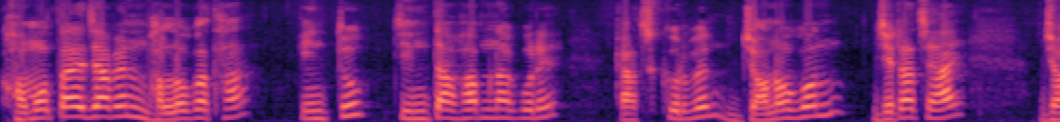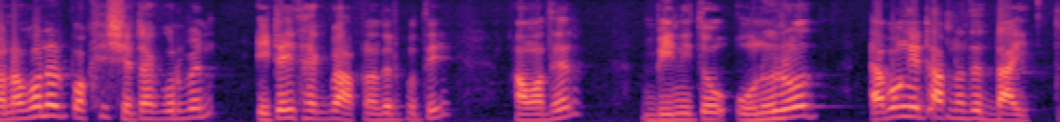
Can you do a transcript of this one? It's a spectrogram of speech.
ক্ষমতায় যাবেন, ভালো কথা। কিন্তু চিন্তা ভাবনা করে কাজ করবেন। জনগণ যেটা চায়, জনগণের পক্ষে সেটা করবেন। এটাই থাকবে আপনাদের প্রতি আমাদের বিনীত অনুরোধ এবং এটা আপনাদের দায়িত্ব।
